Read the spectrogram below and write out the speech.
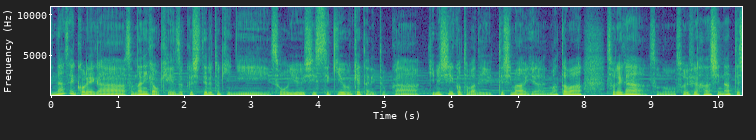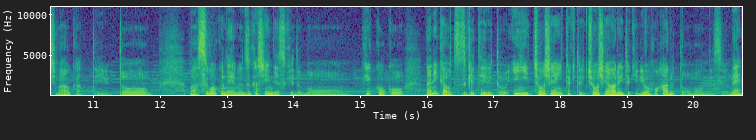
なぜこれがその何かを継続してる時にそういう叱責を受けたりとか厳しい言葉で言ってしまういやまたはそれがそのそういうふうな話になってしまうかっていうとまあすごくね難しいんですけども結構こう何かを続けているといい調子がいい時と調子が悪い時両方あると思うんですよね。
